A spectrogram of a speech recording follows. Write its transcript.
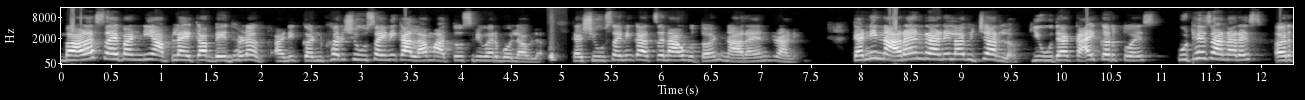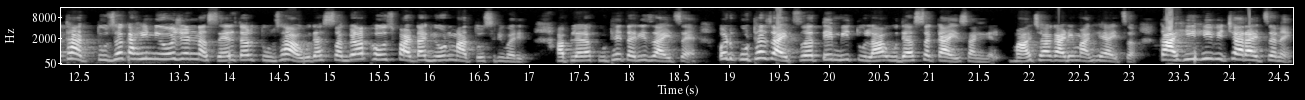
बाळासाहेबांनी आपल्या एका बेधडक आणि कणखर शिवसैनिकाला मातोश्रीवर बोलावलं. त्या शिवसैनिकाचं नाव होतं नारायण राणे. त्यांनी नारायण राणेला विचारलं की उद्या काय करतोयस? कुठे जाणार आहेस? अर्थात तुझं काही नियोजन नसेल तर तुझा उद्या सगळा फौज फाटा घेऊन मातोश्रीवर आपल्याला कुठेतरी जायचंय. पण कुठं जायचं ते मी तुला उद्या सकाळी सांगेल. माझ्या गाडी मागे यायचं. काहीही विचारायचं नाही.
